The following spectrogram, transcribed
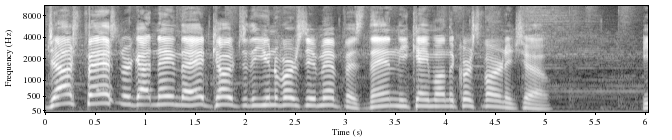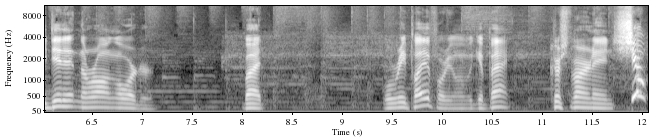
Josh Pastner got named the head coach of the University of Memphis. Then he came on the Chris Vernon show. He did it in the wrong order. But we'll replay it for you when we get back. Chris Vernon, show!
